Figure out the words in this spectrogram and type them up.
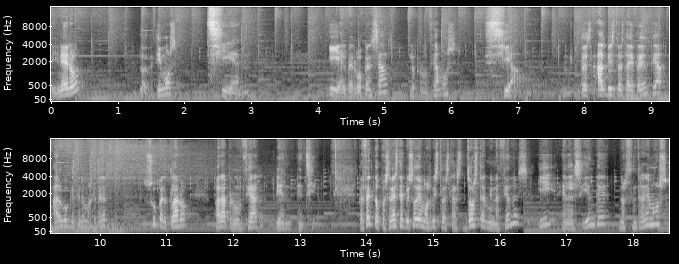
Dinero lo decimos qian. Y el verbo pensar lo pronunciamos xiang. Entonces, ¿has visto esta diferencia? Algo que tenemos que tener súper claro para pronunciar bien en chino. Perfecto, pues en este episodio hemos visto estas dos terminaciones y en el siguiente nos centraremos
